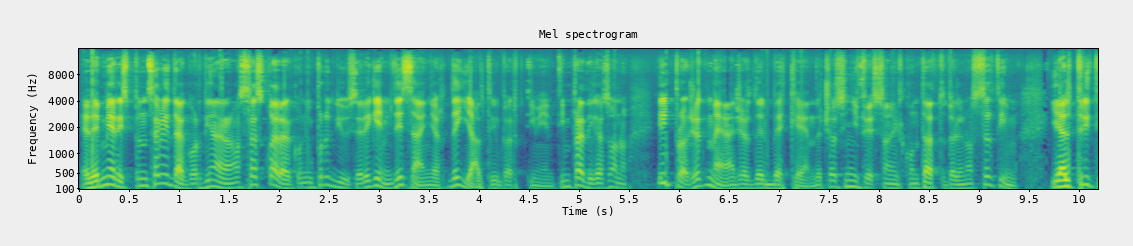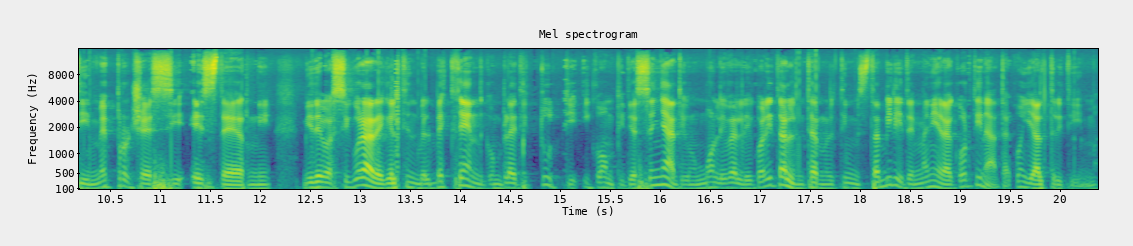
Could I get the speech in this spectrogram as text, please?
Ed è mia responsabilità coordinare la nostra squadra con i producer e i game designer degli altri dipartimenti. In pratica sono il project manager del back-end, ciò significa che sono il contatto tra il nostro team, gli altri team e processi esterni. Mi devo assicurare che il team del back-end completi tutti i compiti assegnati con un buon livello di qualità all'interno del team stabilito in maniera coordinata con gli altri team.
